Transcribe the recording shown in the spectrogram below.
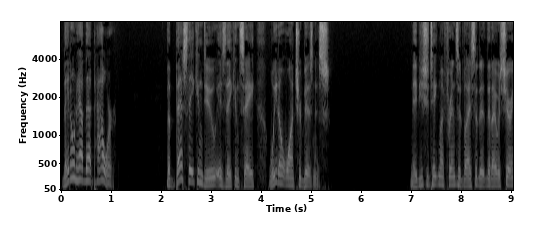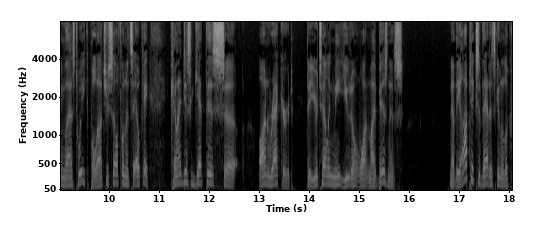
They don't have that power. The best they can do is they can say, "We don't want your business." Maybe you should take my friend's advice that, that I was sharing last week. Pull out your cell phone and say, "Okay, can I just get this uh, on record?" That you're telling me you don't want my business. Now, the optics of that is going to look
